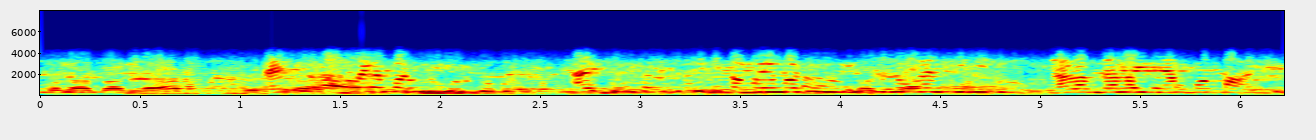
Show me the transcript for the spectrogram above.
sekolah bandar. Eh, itu tak payah madu. Eh, itu sini tak payah madu. Dudukkan sini. Dalam-dalam yang kotak ni.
